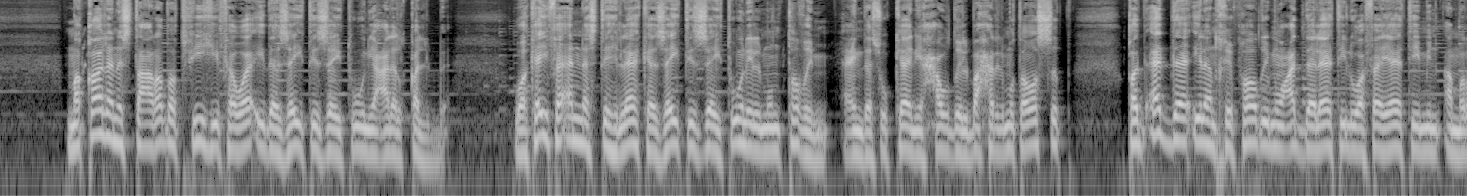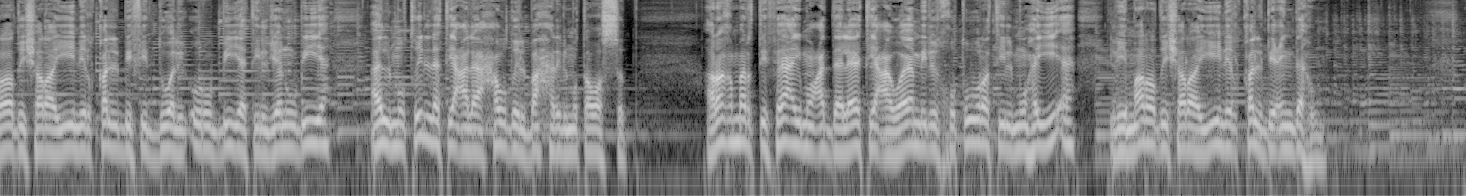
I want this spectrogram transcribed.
مقالا استعرضت فيه فوائد زيت الزيتون على القلب وكيف أن استهلاك زيت الزيتون المنتظم عند سكان حوض البحر المتوسط قد أدى إلى انخفاض معدلات الوفيات من أمراض شرايين القلب في الدول الأوروبية الجنوبية المطلة على حوض البحر المتوسط. رغم ارتفاع معدلات عوامل الخطورة المهيئة لمرض شرايين القلب عندهم.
